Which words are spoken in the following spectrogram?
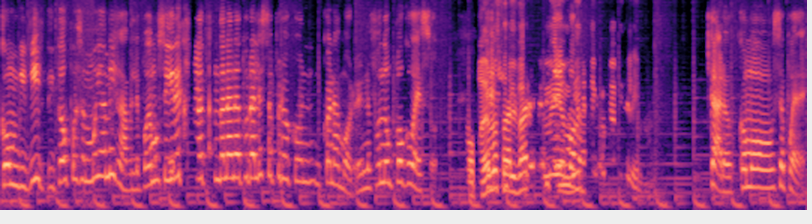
convivir y todo puede ser muy amigable. Podemos seguir explotando la naturaleza, pero con, con amor. En el fondo, un poco eso. O podemos El- salvar el medio ambiente con capitalismo. Claro, como se puede.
